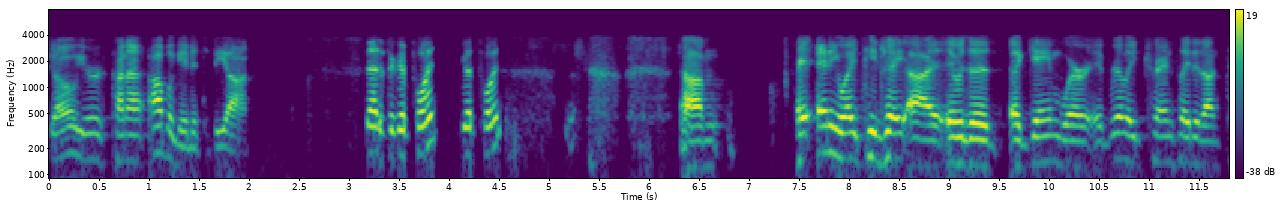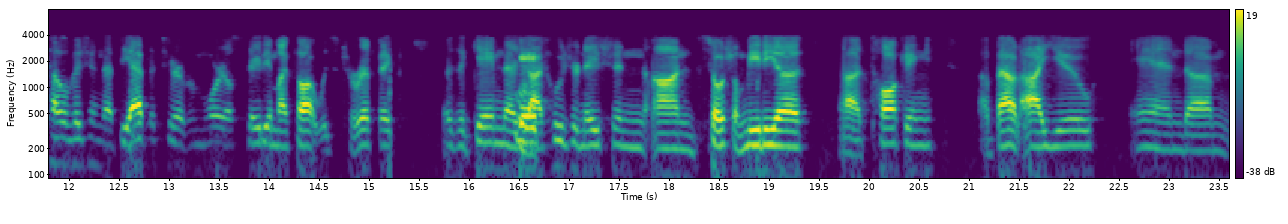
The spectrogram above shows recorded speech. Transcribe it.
show, you're kind of obligated to be on. That is a good point. Good point. Um, Anyway, TJ, uh, it was a, a game where it really translated on television that the atmosphere at Memorial Stadium I thought was terrific. It was a game that got Hoosier Nation on social media uh, talking about IU, and um,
